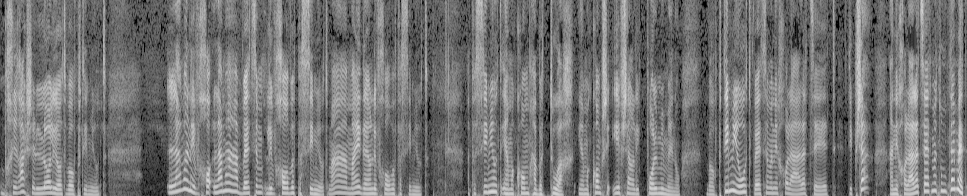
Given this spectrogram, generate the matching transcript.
בחירה של לא להיות באופטימיות. למה, נבחור, למה בעצם לבחור בפסימיות? מה, מה ההיגיון לבחור בפסימיות? הפסימיות היא המקום הבטוח, היא המקום שאי אפשר ליפול ממנו. באופטימיות בעצם אני יכולה לצאת טיפשה, אני יכולה לצאת מטומטמת,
